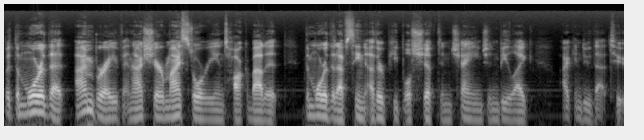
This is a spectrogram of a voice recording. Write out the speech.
but the more that I'm brave and I share my story and talk about it, the more that I've seen other people shift and change and be like, I can do that too.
